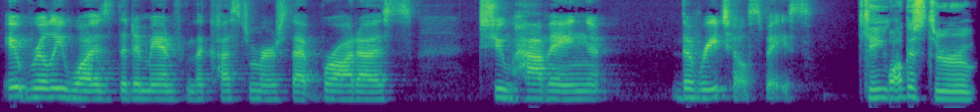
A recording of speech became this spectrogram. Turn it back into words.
it really was the demand from the customers that brought us to having the retail space. Can you walk us through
